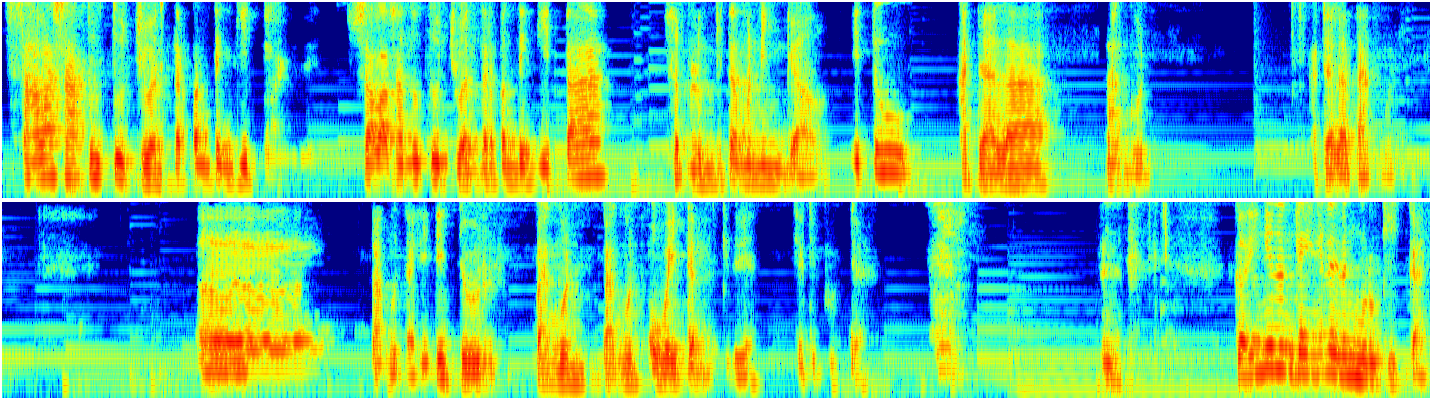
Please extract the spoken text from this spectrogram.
salah satu tujuan terpenting kita, salah satu tujuan terpenting kita sebelum kita meninggal itu adalah bangun, adalah bangun uh, bangun dari tidur, bangun bangun awaken gitu ya, jadi Buddha. keinginan-keinginan yang merugikan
